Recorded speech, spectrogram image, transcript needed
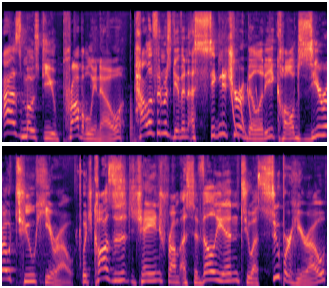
As most of you probably know, Palafin was given a signature ability called Zero to Hero, which causes it to change from a civilian to a superhero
